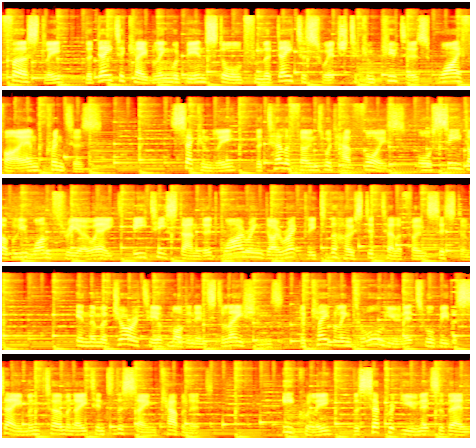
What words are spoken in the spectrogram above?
Firstly, the data cabling would be installed from the data switch to computers, Wi-Fi and printers. Secondly, the telephones would have voice, or CW1308, BT standard wiring directly to the hosted telephone system. In the majority of modern installations, the cabling to all units will be the same and terminate into the same cabinet. Equally, the separate units are then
